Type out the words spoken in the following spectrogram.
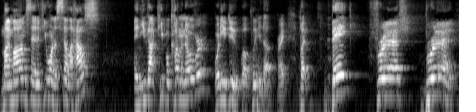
My mom said if you want to sell a house and you got people coming over, what do you do? Well, clean it up, right? But bake fresh bread.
